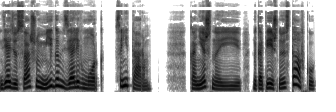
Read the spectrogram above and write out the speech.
Дядю Сашу мигом взяли в морг, санитаром. Конечно, и на копеечную ставку,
